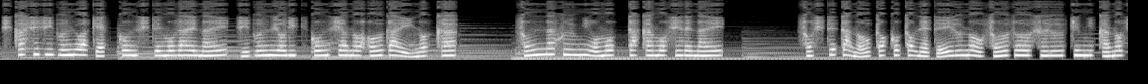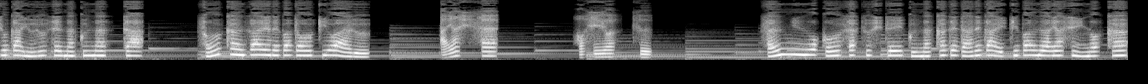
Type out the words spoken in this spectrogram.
しかし自分は結婚してもらえない自分より既婚者の方がいいのか。そんな風に思ったかもしれない。そして他の男と寝ているのを想像するうちに彼女が許せなくなった。そう考えれば動機はある。怪しさ。星4つ。3人を考察していく中で誰が一番怪しいのか。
